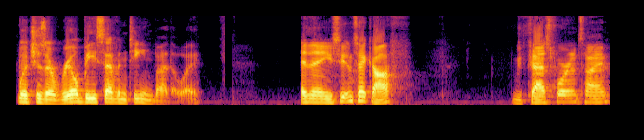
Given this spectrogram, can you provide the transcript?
Which is a real B seventeen, by the way. and then you see them take off. We fast forward in time.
